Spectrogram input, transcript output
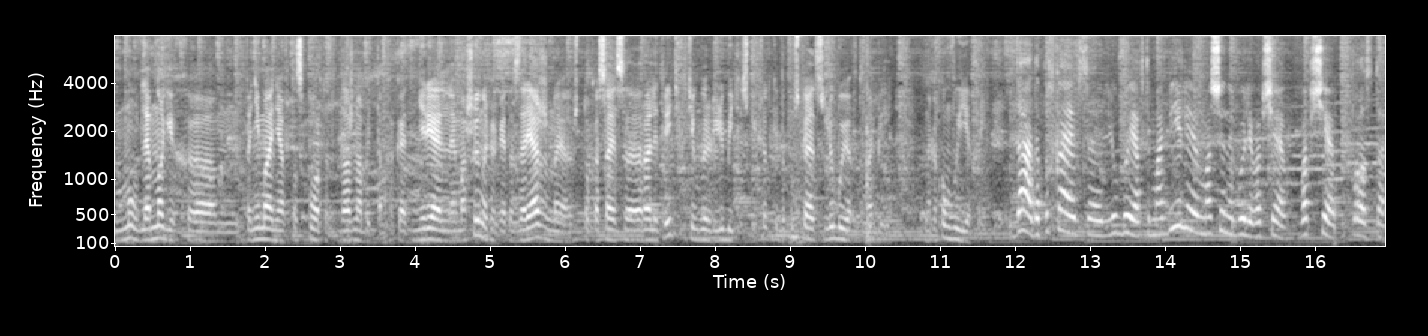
Ну, для многих эм, понимание автоспорта это должна быть там какая-то нереальная машина, какая-то заряженная. Что касается ралли третьей категории любительских, все-таки допускаются любые автомобили. На каком вы ехали? Да, допускаются любые автомобили. Машины были вообще, вообще просто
